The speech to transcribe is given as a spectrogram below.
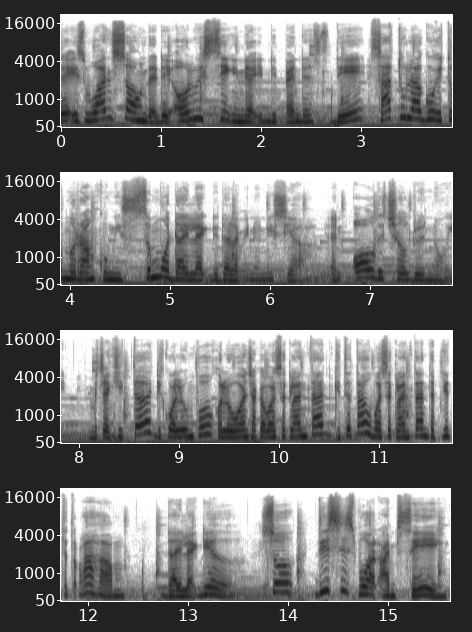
there is one song that they always sing in their independence day. Satu lagu itu merangkumi semua dialek di dalam Indonesia. And all the children know it. Macam kita di Kuala Lumpur kalau orang cakap bahasa Kelantan kita tahu bahasa Kelantan tapi kita tak faham dialek dia. So this is what I'm saying.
